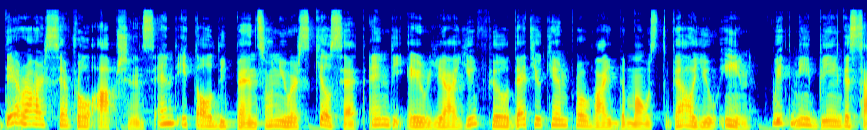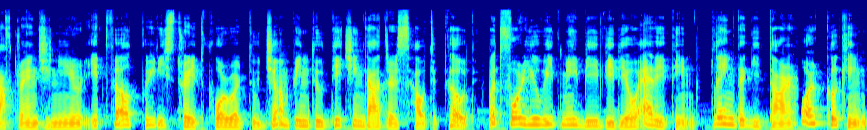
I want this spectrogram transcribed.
There are several options and it all depends on your skill set and the area you feel that you can provide the most value in. With me being a software engineer, it felt pretty straightforward to jump into teaching others how to code. But for you it may be video editing, playing the guitar or cooking.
